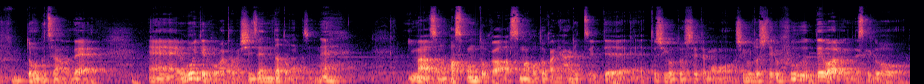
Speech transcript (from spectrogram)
動物なので、えー、動いてる方が多分自然だと思うんですよね。今そのパソコンとかスマホとかに貼り付いて、えー、と仕事してても仕事してる風ではあるんですけど、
